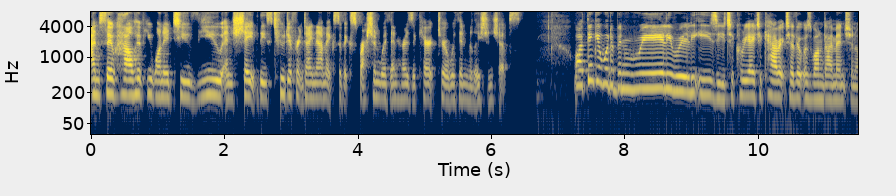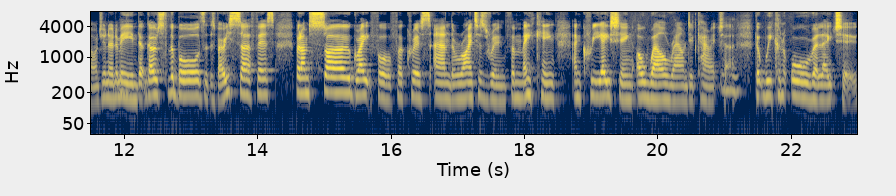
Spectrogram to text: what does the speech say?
And so, how have you wanted to view and shape these two different dynamics of expression within her as a character within relationships? Well, I think it would have been really, really easy to create a character that was one dimensional. Do you know what I mean? That goes to the balls, that's very surface. But I'm so grateful for Chris and the writer's room for making and creating a well rounded character mm-hmm. that we can all relate to,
